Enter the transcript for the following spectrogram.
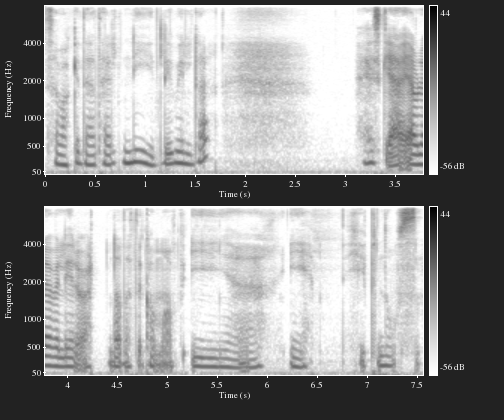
Så var ikke det et helt nydelig bilde? Jeg husker jeg, jeg ble veldig rørt da dette kom opp i, eh, i hypnosen.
